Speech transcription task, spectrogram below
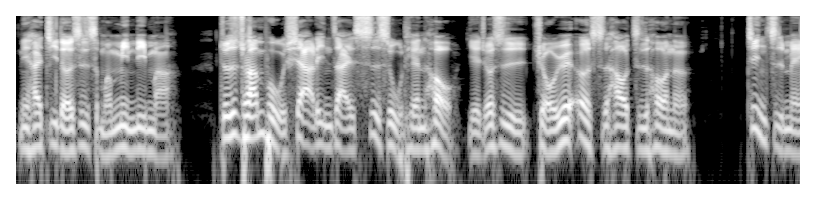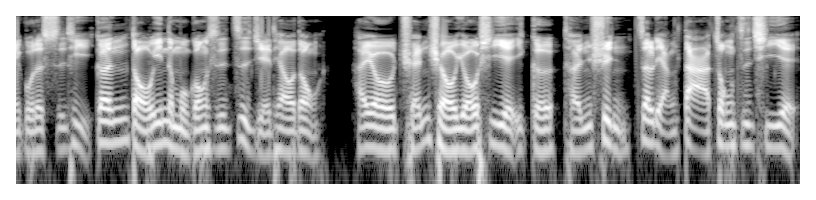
你还记得是什么命令吗？就是川普下令在四十五天后，也就是九月二十号之后呢，禁止美国的实体跟抖音的母公司字节跳动，还有全球游戏业一哥腾讯这两大中资企业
